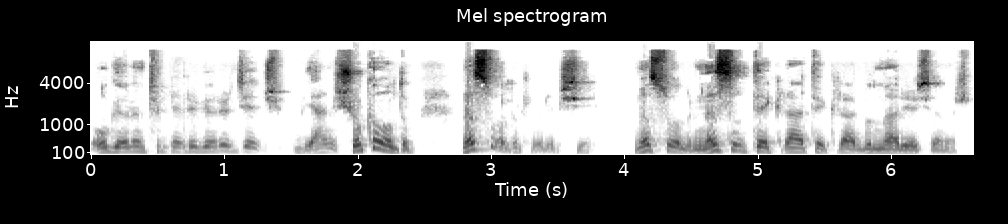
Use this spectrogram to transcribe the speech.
o görüntüleri görünce yani şok oldum. Nasıl olur böyle bir şey? Nasıl olur? Nasıl tekrar tekrar bunlar yaşanır?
